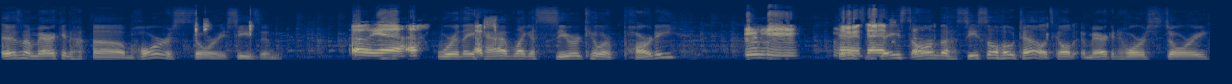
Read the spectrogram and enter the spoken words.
there's an American um, horror story season Oh yeah. where they That's- have like a serial killer party. Mm-hmm. No, it's based on the Cecil Hotel. It's called American Horror Story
